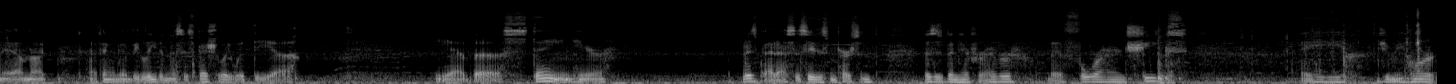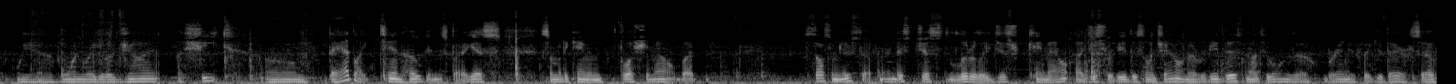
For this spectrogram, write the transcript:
yeah, I'm not, I think I'm going to be leaving this, especially with the, uh, yeah, the stain here. It is badass to see this in person. This has been here forever. They have four Iron Sheiks, a Jimmy Hart. We have one regular Giant, a Sheik. Um, they had like 10 Hogans, but I guess somebody came and flushed them out, but saw some new stuff, man. This just literally just came out. I just reviewed this on the channel and I reviewed this not too long ago. Brand new figure there. So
